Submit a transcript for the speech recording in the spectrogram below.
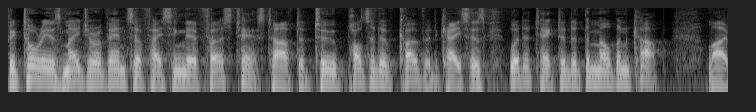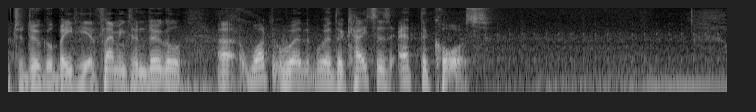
Victoria's major events are facing their first test after two positive COVID cases were detected at the Melbourne Cup. Live to Dougal Beattie at Flemington. Dougal, uh, what were, were the cases at the course?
